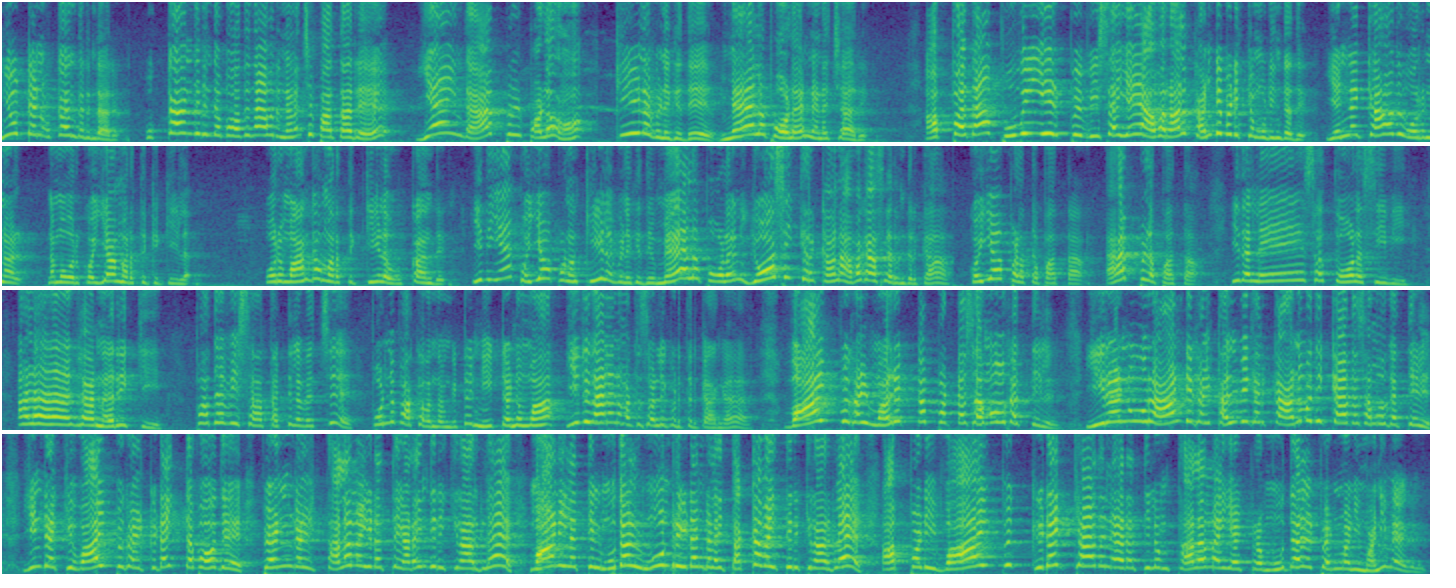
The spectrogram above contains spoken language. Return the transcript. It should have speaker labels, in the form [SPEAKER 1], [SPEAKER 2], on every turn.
[SPEAKER 1] Newton உட்கார்ந்திருந்தாரு. உட்கார்ந்துருந்த போது தான் அவர் நினச்சி பார்த்தாரு ஏன் இந்த ஆப்பிள் பழம் கீழே விழுகுது மேலே போலன்னு நினைச்சாரு. அப்பதான் புவியீர்ப்பு விசையை அவரால் கண்டுபிடிக்க முடிந்தது. என்னைக்காவது ஒரு நாள் நம்ம ஒரு கொய்யா மரத்துக்கு கீழே ஒரு மாங்காய் மரத்துக்கு கீழே உட்காந்து இது ஏன் கொய்யாப்பழம் கீழே விழுகுது மேலே போலன்னு யோசிக்கிறதுக்கான அவகாசம் இருந்திருக்கா? கொய்யாப்பழத்தை பார்த்தா ஆப்பிளை பார்த்தா இதை லேசாக தோலை சீவி அழகா நறுக்கி பதவிசா தட்டில் வச்சு பொண்ணு பார்க்க வந்தவங்கிட்ட நீட்டணுமா? இதுதானே நமக்கு சொல்லி கொடுத்துருக்காங்க. வாய்ப்புகள் மறுக்கப்பட்ட சமூகத்தில் இருநூறு ஆண்டுகள் கல்வி கற்க அனுமதிக்காத சமூகத்தில் இன்றைக்கு வாய்ப்புகள் கிடைத்த போது பெண்கள் தலைமையிடத்தை அடைந்திருக்கிறார்களே மாநிலத்தில் முதல் மூன்று இடங்களை தக்க வைத்திருக்கிறார்களே அப்படி வாய்ப்பு கிடைக்காத நேரத்திலும் தலைமையற்ற முதல் பெண்மணி மணிமேகலை.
